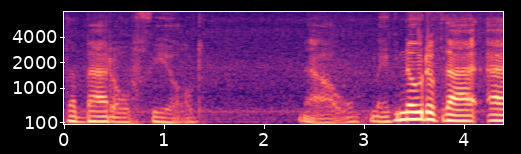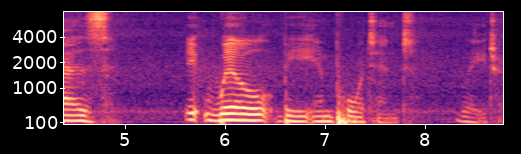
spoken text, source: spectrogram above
the battlefield. Now, make note of that as it will be important later.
